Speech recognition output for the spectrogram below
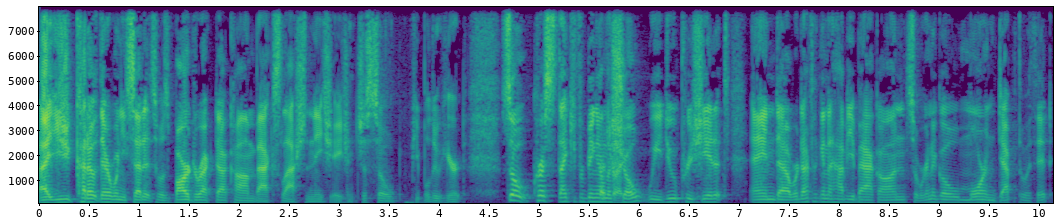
Uh, you cut out there when you said it, so it was barrdirect.com backslash the niche agent, just so people do hear it. So, Chris, thank you for being on the right. show. We do appreciate it, and uh, we're definitely going to have you back on. So we're going to go more in depth with it.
